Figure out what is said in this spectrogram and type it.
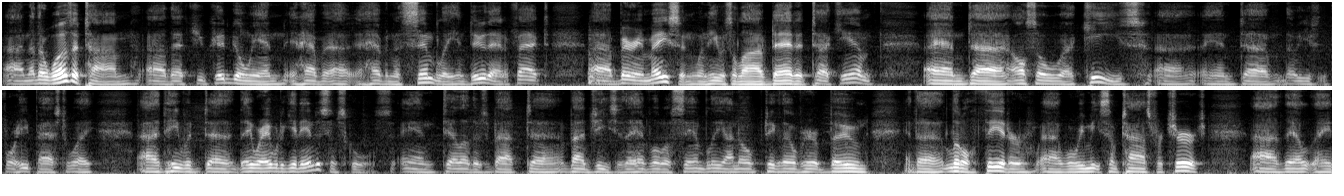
Uh, now there was a time uh, that you could go in and have a, have an assembly and do that. In fact, uh, Barry Mason, when he was alive, Dad had tuck him and uh, also uh, Keys, uh, and before he passed away, he would they were able to get into some schools and tell others about about Jesus. They have a little assembly. I know particularly over here at Boone, in the little theater where we meet sometimes for church. Uh, they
